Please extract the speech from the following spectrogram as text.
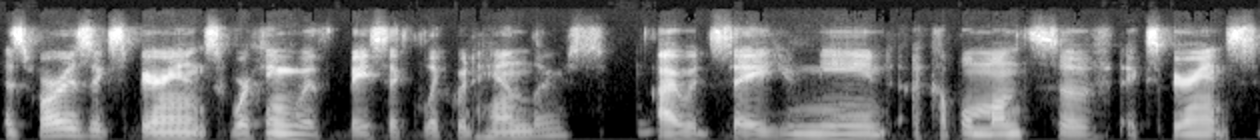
As far as experience working with basic liquid handlers, I would say you need a couple months of experience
